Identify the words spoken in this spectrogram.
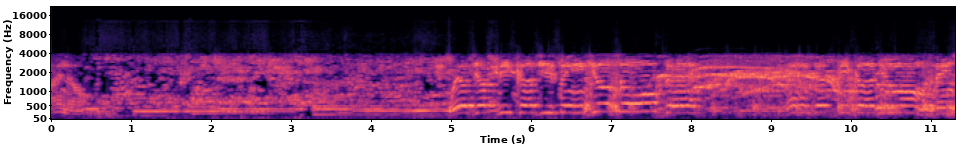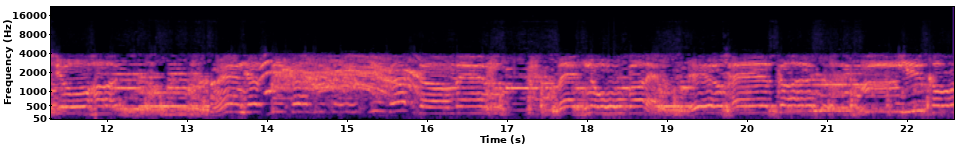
I know. Well, just because you think you're so everything you got, something that nobody else has got. Mm, you call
